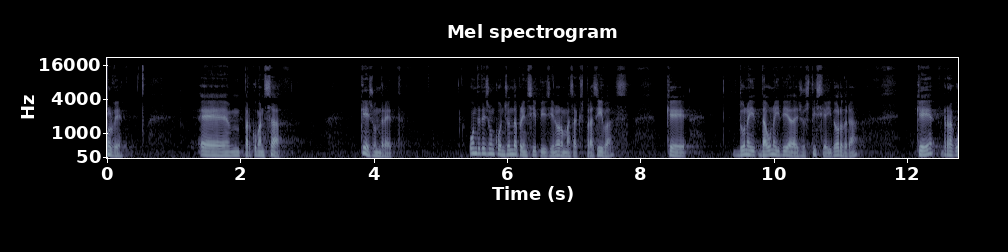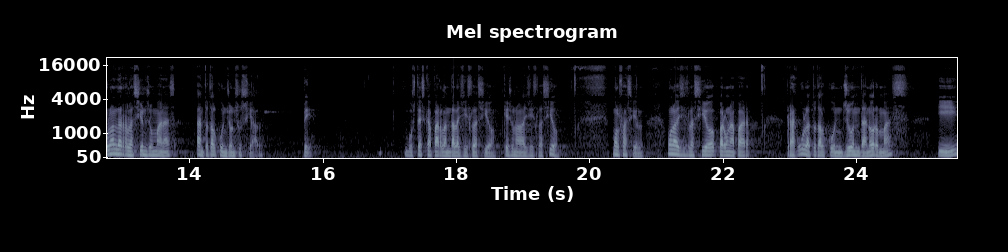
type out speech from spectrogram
Molt bé. Eh, per començar, què és un dret? Un dret és un conjunt de principis i normes expressives que d'una idea de justícia i d'ordre que regulen les relacions humanes en tot el conjunt social. Bé, vostès que parlen de legislació, què és una legislació? Molt fàcil. Una legislació, per una part, regula tot el conjunt de normes i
